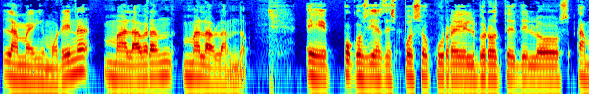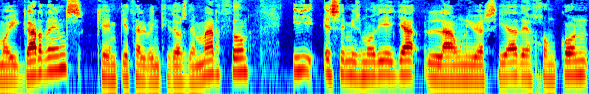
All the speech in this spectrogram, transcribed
la María Morena mal, hablando. Eh, pocos días después ocurre el brote de los Amoy Gardens, que empieza el 22 de marzo, y ese mismo día ya la Universidad de Hong Kong,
